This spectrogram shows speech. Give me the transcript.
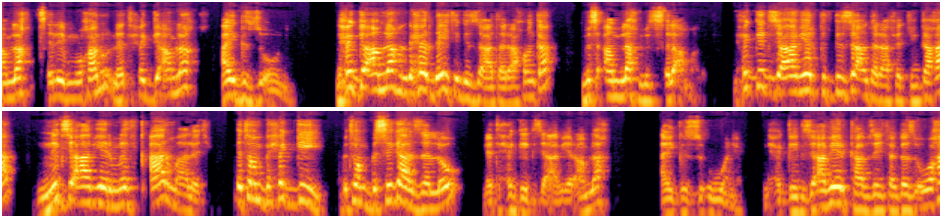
ኣምላኽ ጽልኢ ብምዃኑ ነቲ ሕጊ ኣምላኽ ኣይግዝኦን እዩ ንሕጊ ኣምላኽ እንድሕር ዘይትግዛእ እንተ ኮንካ ምስ ኣምላኽ ምጽላእ ማለት እዩ ንሕጊ እግዚኣብሄር ክትግዛእ እንተ ፈቲንካ ኸ ንእግዚኣብሄር ምፍቃር ማለት እዩ እቶም ብሕጊ እቶም ብስጋ ዘለዉ ነቲ ሕጊ እግዚኣብሄር ኣምላኽ ኣይግዝእዎን እዮም ንሕጊ እግዚኣብሄር ካብ ዘይተገዝእዎ ኸ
